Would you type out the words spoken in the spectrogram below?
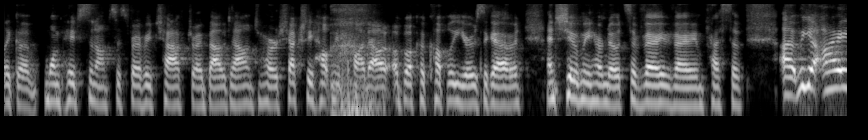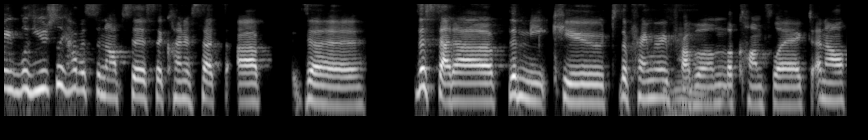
like a one page synopsis for every chapter. I bow down to her. She actually helped me plot out a book a couple of years ago and, showed me her notes. They're very, very impressive. Uh, but yeah, I will usually have a synopsis that kind of sets up the the setup, the meet cute, the primary mm-hmm. problem, the conflict, and I'll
